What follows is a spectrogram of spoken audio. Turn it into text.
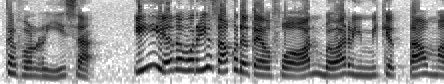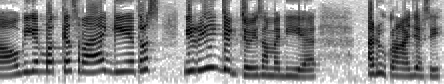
Telepon Risa Iya, telepon Risa. Aku udah telepon bahwa hari ini kita mau bikin podcast lagi. Terus di reject cuy sama dia. Aduh, kurang ajar sih.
